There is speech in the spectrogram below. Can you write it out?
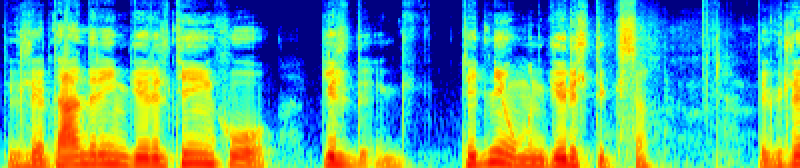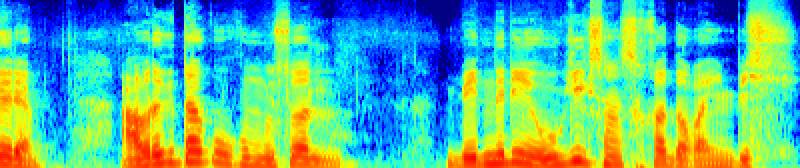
Тэгэхээр та нарын гэрэл тийхүү гэлд тэдний өмнө гэрэлтэг гэсэн. Тэгэхээр аврагдаагүй хүмүүс бол бидний үгийг сонсоход байгаа юм биш.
